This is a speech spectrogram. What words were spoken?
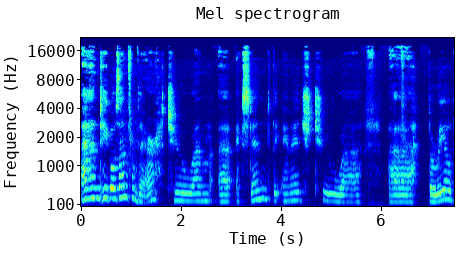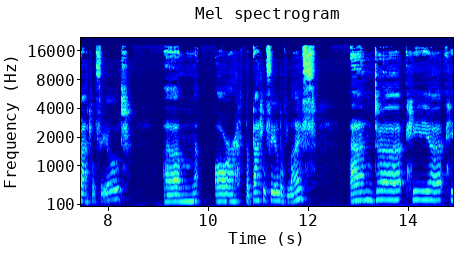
And he goes on from there to um, uh, extend the image to uh, uh, the real battlefield um, or the battlefield of life and uh, he, uh, he,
